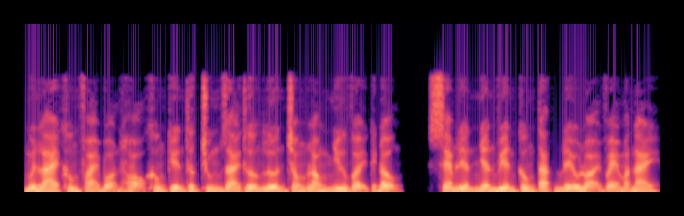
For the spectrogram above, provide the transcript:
nguyên lai like không phải bọn họ không kiến thức chúng giải thưởng lớn trong lòng như vậy kích động, xem liền nhân viên công tác đều loại vẻ mặt này.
